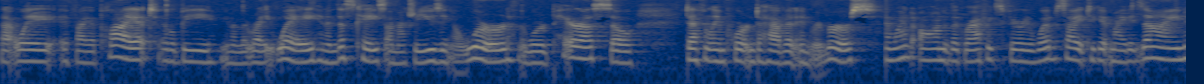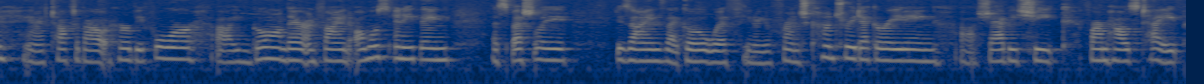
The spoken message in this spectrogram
That way, if I apply it, it'll be you know the right way. And in this case, I'm actually using a word, the word Paris, so definitely important to have it in reverse. I went on the Graphics Fairy website to get my design, and I've talked about her before. Uh, you can go on there and find almost anything, especially designs that go with you know your French country decorating, uh, shabby chic, farmhouse type.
